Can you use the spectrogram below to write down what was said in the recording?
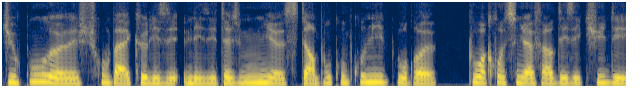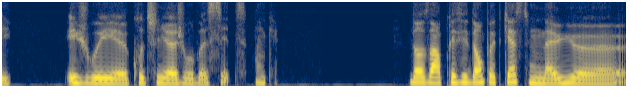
Du coup, je trouve bah, que les, États-Unis, c'était un bon compromis pour pouvoir continuer à faire des études et, jouer, euh, continuer à jouer au basket. Dans un précédent podcast, on a eu euh,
